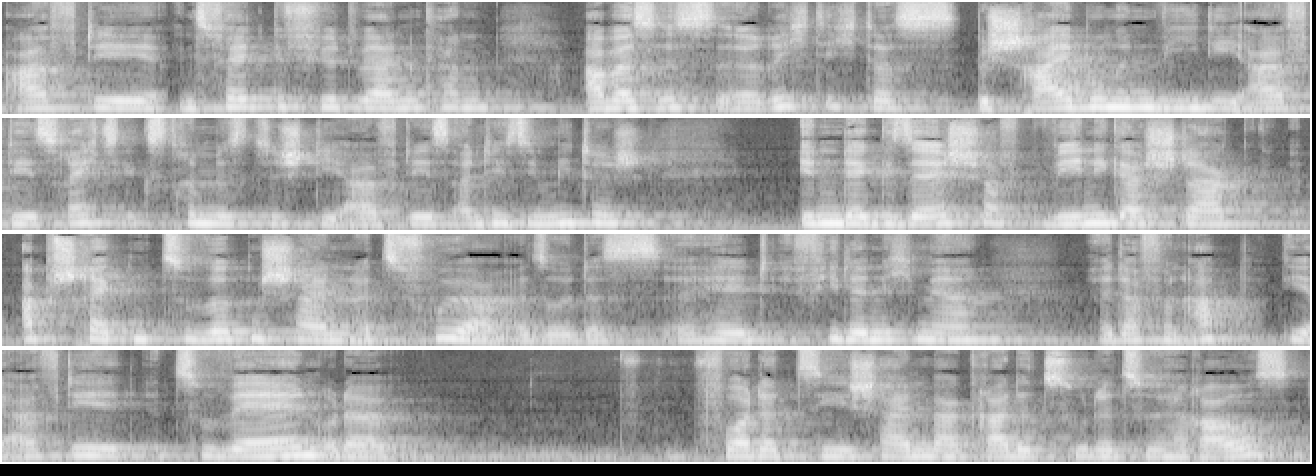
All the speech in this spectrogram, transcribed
AfD ins Feld geführt werden kann. Aber es ist äh, richtig, dass Beschreibungen wie die AfD ist rechtsextremistisch, die AfD ist antisemitisch, in der Gesellschaft weniger stark abschreckend zu wirken scheinen als früher. Also das hält viele nicht mehr davon ab, die AfD zu wählen oder fordert sie scheinbar geradezu dazu heraus.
